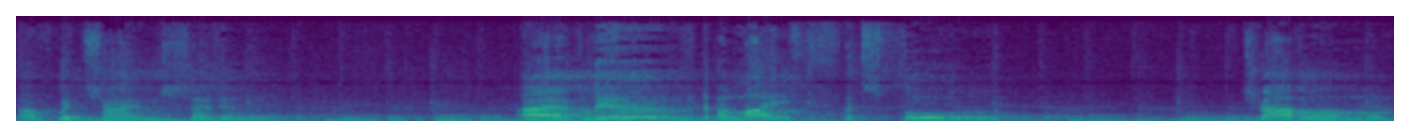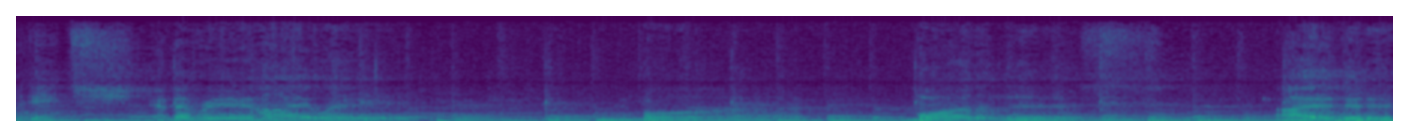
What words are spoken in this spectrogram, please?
of which I'm certain. I've lived a life that's full. Traveled each and every highway. And more more than this I did it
